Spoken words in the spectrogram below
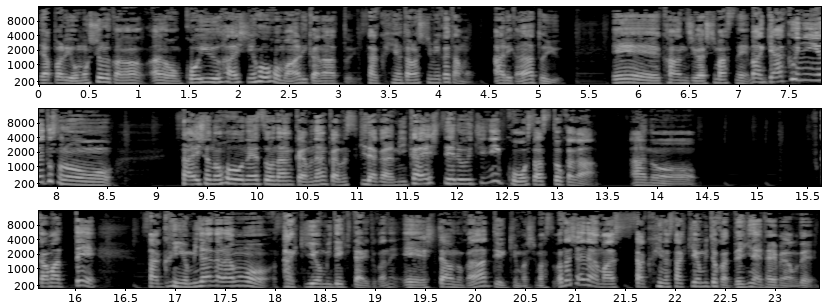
やっぱり面白いかな、あの、こういう配信方法もありかなという、作品の楽しみ方もありかなという、えー、感じがしますね。まあ逆に言うと、その、最初の方のやつを何回も何回も好きだから見返してるうちに考察とかが、あの深まって、作品を見ながらも先読みできたりとかね、えー、しちゃうのかなっていう気もします。私はね、まあ作品の先読みとかできないタイプなので、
